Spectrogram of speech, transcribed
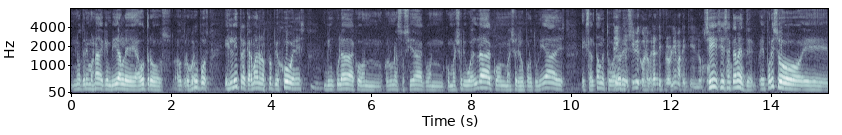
no tenemos nada que envidiarle a otros, a otros grupos. Es letra que armaron los propios jóvenes, mm. vinculada con, una sociedad con, mayor igualdad, con mayores oportunidades, exaltando estos e valores. inclusive con los grandes problemas que tienen los jóvenes. Sí, sí, exactamente. Eh, por eso eh,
